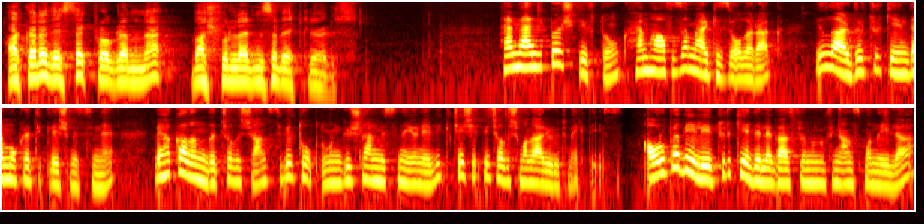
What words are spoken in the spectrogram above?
Haklara Destek Programı'na başvurularınızı bekliyoruz. Hem Henrik Böll Stiftung hem Hafıza Merkezi olarak yıllardır Türkiye'nin demokratikleşmesine ve hak alanında çalışan sivil toplumun güçlenmesine yönelik çeşitli çalışmalar yürütmekteyiz. Avrupa Birliği Türkiye Delegasyonu'nun finansmanıyla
